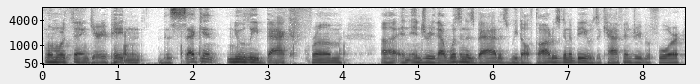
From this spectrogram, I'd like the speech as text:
One more thing Gary Payton, the second newly back from uh, an injury that wasn't as bad as we'd all thought it was going to be. It was a calf injury before,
